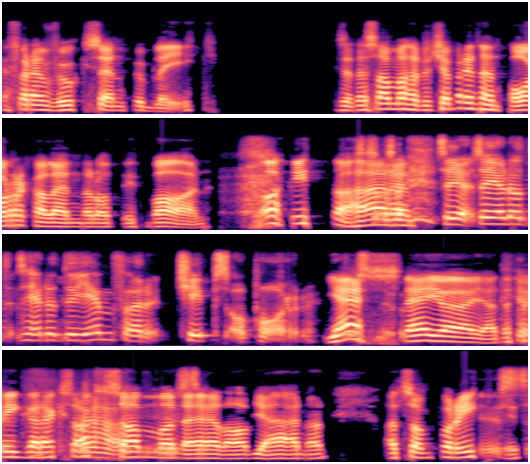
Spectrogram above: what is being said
är för en vuxen publik. Så det är samma som du köper inte en porrkalender åt ditt barn. Ja, titta, här är... Säger, säger, du, säger du att du jämför chips och porr? Yes, det gör jag. Det triggar exakt Jaha, samma del av hjärnan. Att som på riktigt.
